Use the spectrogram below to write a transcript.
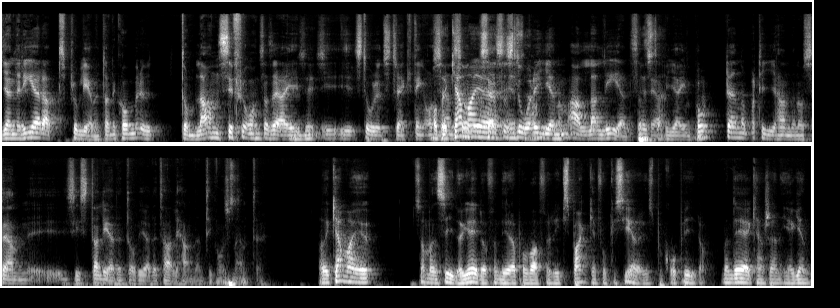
genererat problem utan det kommer utomlands ifrån så att säga, i, i, i stor utsträckning. Och, och sen, så, ju, sen så slår det igenom alla led så att säga, via importen och partihandeln och sen i sista ledet då via detaljhandeln till konsumenter. Och det kan man ju som en sidogrej då fundera på varför Riksbanken fokuserar just på KPI. Då. Men det är kanske en egen,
